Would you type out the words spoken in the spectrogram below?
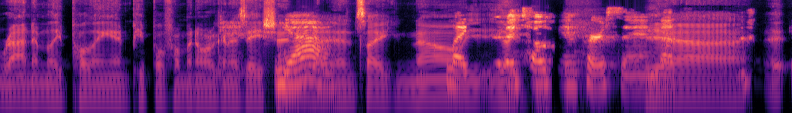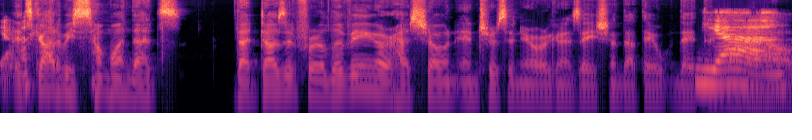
randomly pulling in people from an organization. Yeah. And it's like, no, like a token person. Yeah. It, yeah. It's got to be someone that's, that does it for a living or has shown interest in your organization that they, they, they yeah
